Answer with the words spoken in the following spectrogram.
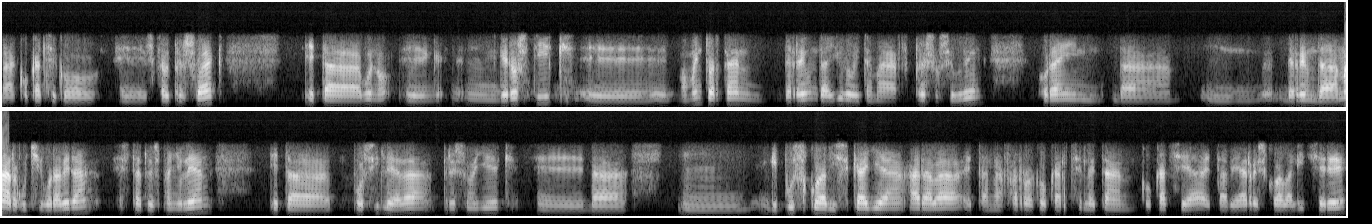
ba, kokatzeko e, euskal presoak, eta, bueno, e, gerostik, e, momentu hartan berreunda iruro amar preso zeuden, orain ba, mm, berreunda amar gutxi gora bera, estatu espainolean, eta posiblea da preso horiek e, ba, mm, Gipuzkoa, Bizkaia, Araba eta Nafarroako kartzeletan kokatzea eta beharrezkoa balitzere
